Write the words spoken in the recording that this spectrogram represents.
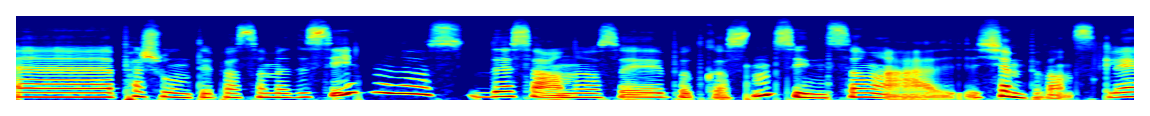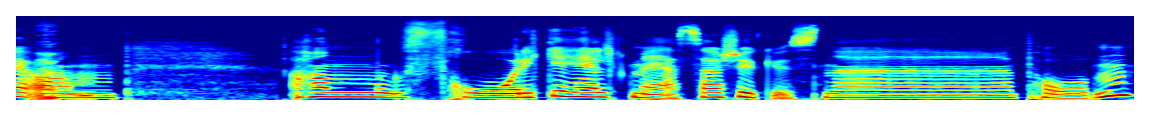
Eh, persontilpassa medisin, det, det sa han jo også i podkasten, syns han er kjempevanskelig. Og Ja. han, han får ikke helt med seg sykehusene på den.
